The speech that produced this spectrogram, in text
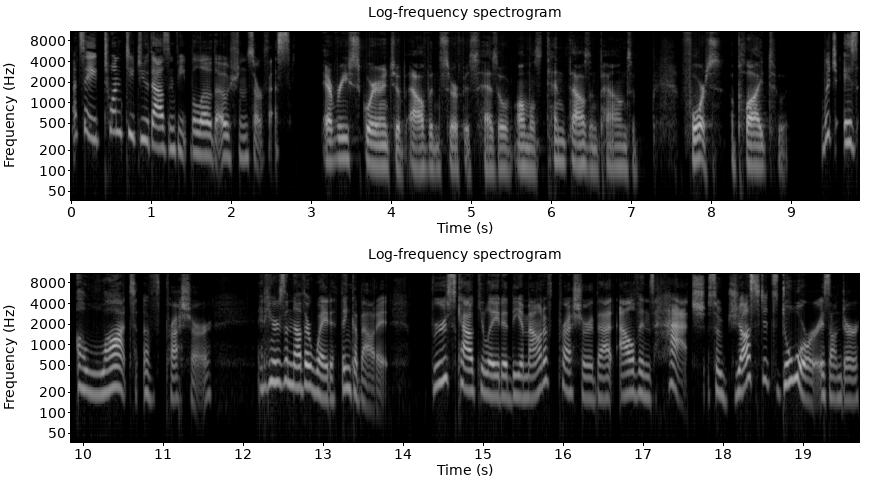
Let's say 22,000 feet below the ocean surface. Every square inch of Alvin's surface has over almost 10,000 pounds of force applied to it. Which is a lot of pressure. And here's another way to think about it. Bruce calculated the amount of pressure that Alvin's hatch, so just its door, is under,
